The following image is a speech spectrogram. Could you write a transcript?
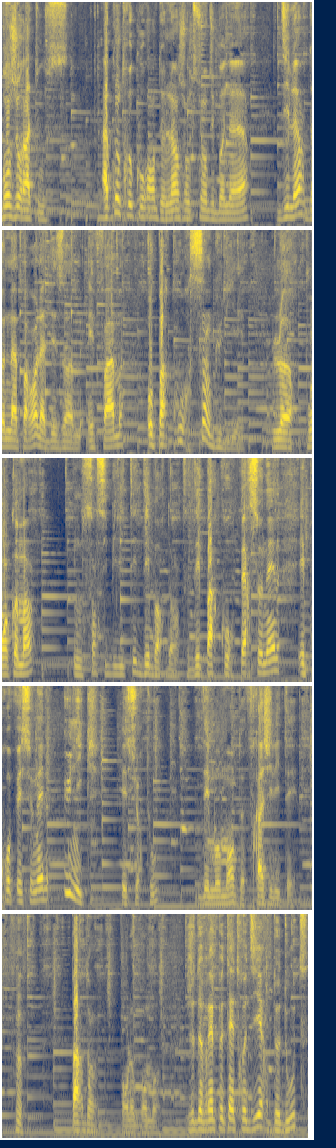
Bonjour à tous. À contre-courant de l'injonction du bonheur, Dealer donne la parole à des hommes et femmes au parcours singulier. Leur point commun Une sensibilité débordante, des parcours personnels et professionnels uniques et surtout des moments de fragilité. Hum. Pardon pour le gros mot. Je devrais peut-être dire de doute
